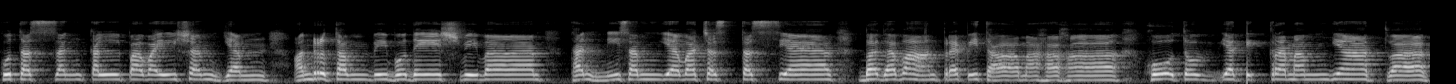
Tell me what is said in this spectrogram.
कुतः सङ्कल्पवैषम्यम् अनृतं विबुधेष्विव? तन्निसंयवचस्तस्य भगवान् प्रपितामहः होतु व्यतिक्रमं ज्ञात्वा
